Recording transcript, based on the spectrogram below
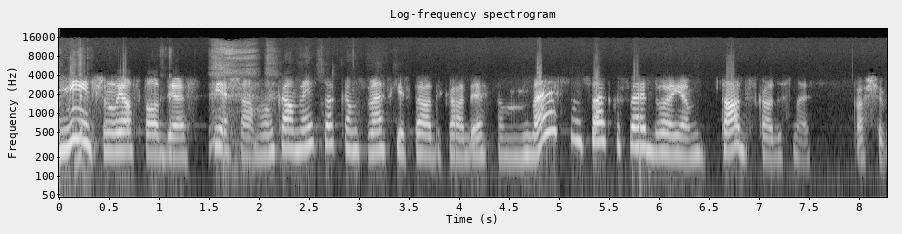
Mīļš un liels paldies! Tiešām, un kā mēs sakam, svētki ir tādi, kādi esam mēs, un svētkus veidojam tādus, kādus mēs paši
